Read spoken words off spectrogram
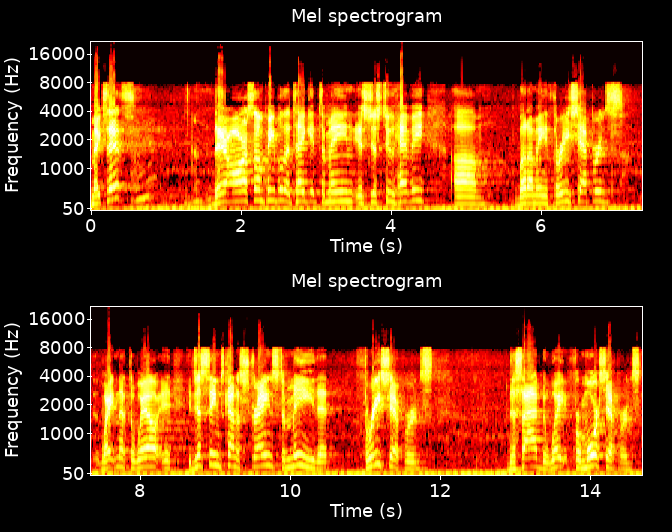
Make sense? Mm-hmm. There are some people that take it to mean it's just too heavy. Um, but I mean, three shepherds waiting at the well, it, it just seems kind of strange to me that three shepherds decide to wait for more shepherds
